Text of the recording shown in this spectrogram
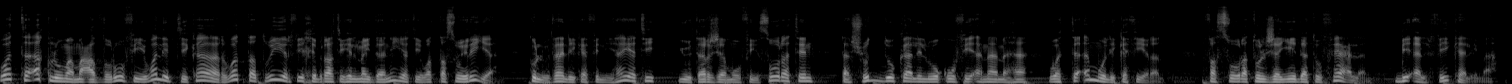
والتأقلم مع الظروف والابتكار والتطوير في خبراته الميدانية والتصويرية. كل ذلك في النهاية يترجم في صورة تشدك للوقوف أمامها والتأمل كثيرا فالصورة الجيدة فعلا بألف كلمة.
